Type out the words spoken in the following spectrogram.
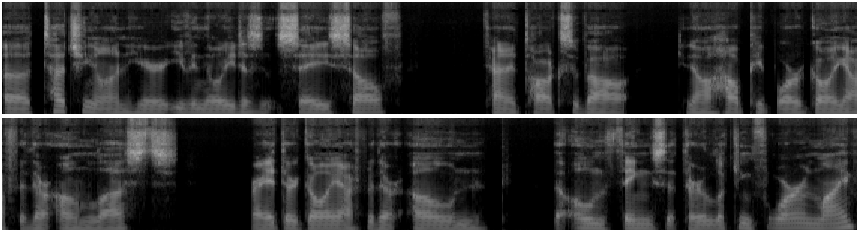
uh, touching on here, even though he doesn't say self. Kind of talks about you know how people are going after their own lusts, right? They're going after their own the own things that they're looking for in life,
